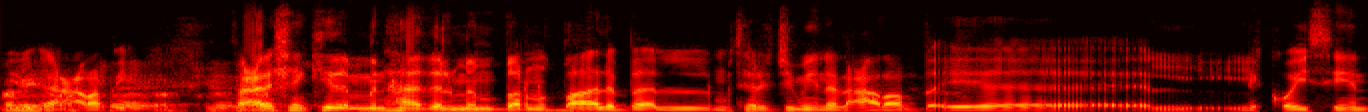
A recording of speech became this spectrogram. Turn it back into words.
تقريبا عربي. okay،. فعلشان كذا من هذا المنبر نطالب المترجمين العرب اللي كويسين.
